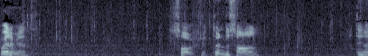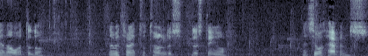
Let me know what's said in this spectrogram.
Wait a minute. So if you turn this on, I think I know what to do. Let me try to turn this this thing off and see what happens.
